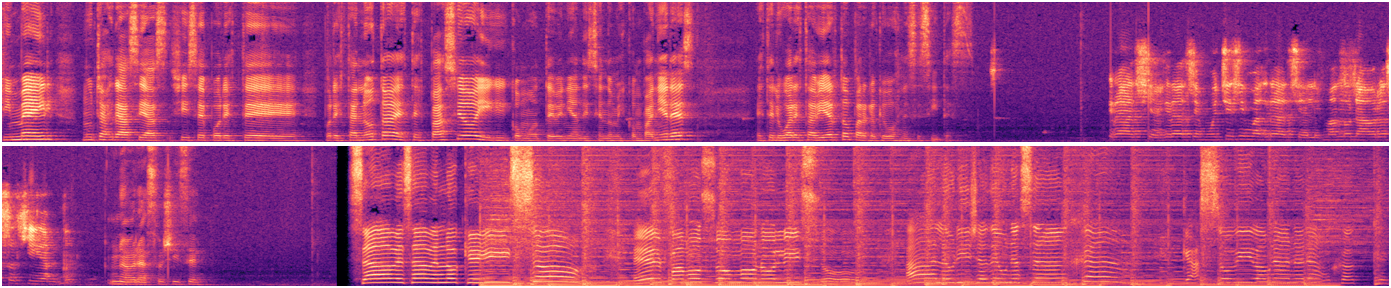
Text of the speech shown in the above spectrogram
gmail. Muchas gracias, Gise, por, este, por esta nota, este espacio y como te venían diciendo mis compañeros este lugar está abierto para lo que vos necesites. Gracias, gracias, muchísimas gracias. Les mando un abrazo gigante. Un abrazo, Gise. Sabe, saben lo que hizo el famoso monolizo a la orilla de una zanja. Caso viva una naranja, qué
